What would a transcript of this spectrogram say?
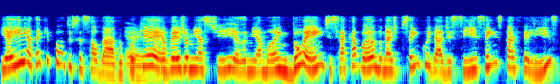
E aí, até que ponto isso é saudável? É, Porque é. eu vejo as minhas tias, a minha mãe doente, se acabando, né? Tipo, sem cuidar de si, sem estar feliz,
